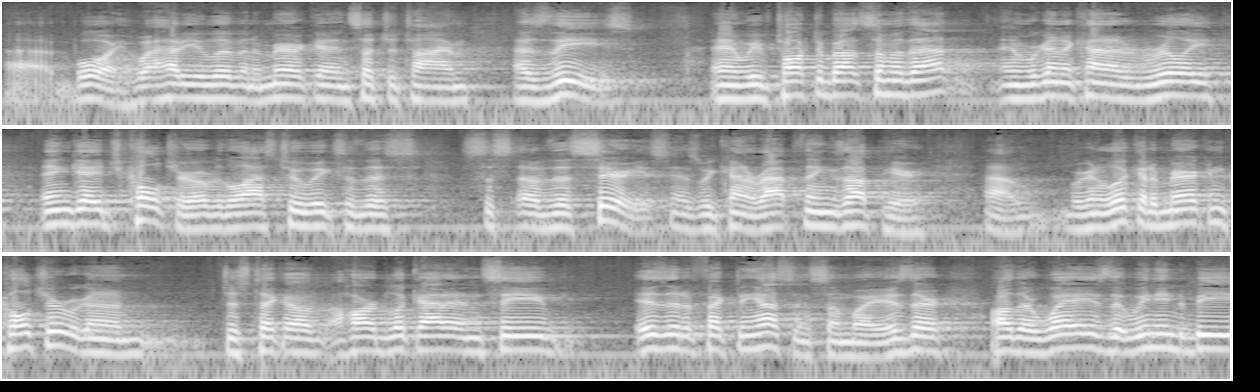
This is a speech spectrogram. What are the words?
Uh, boy, how do you live in America in such a time as these? And we've talked about some of that, and we're going to kind of really engage culture over the last two weeks of this of this series as we kind of wrap things up here. Uh, we're going to look at American culture. We're going to just take a hard look at it and see is it affecting us in some way? Is there, are there ways that we need to be,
